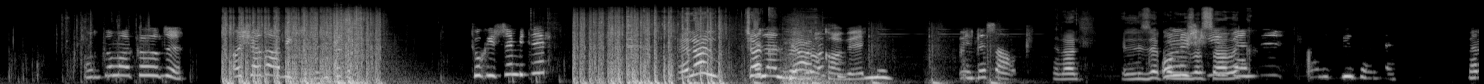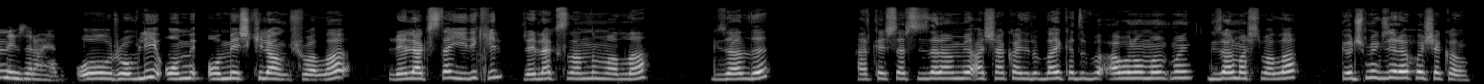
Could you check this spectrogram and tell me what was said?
Adam arkaladı. Aşağıda abi. Çok iyisin bitir. Helal. Çak. Helal be Ya Burak abi. Eline, eline sağlık. Helal. Elinize 13 kolunuza sağlık. bende. 12 sende. Ben de güzel oynadım. O Rowley 10 15 kill almış valla. Relax'ta 7 kill. Relaxlandım valla. Güzeldi. Arkadaşlar sizler hemen bir aşağı kaydırıp like atıp abone olmayı unutmayın. Güzel maçtı valla. Görüşmek üzere. Hoşça kalın.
